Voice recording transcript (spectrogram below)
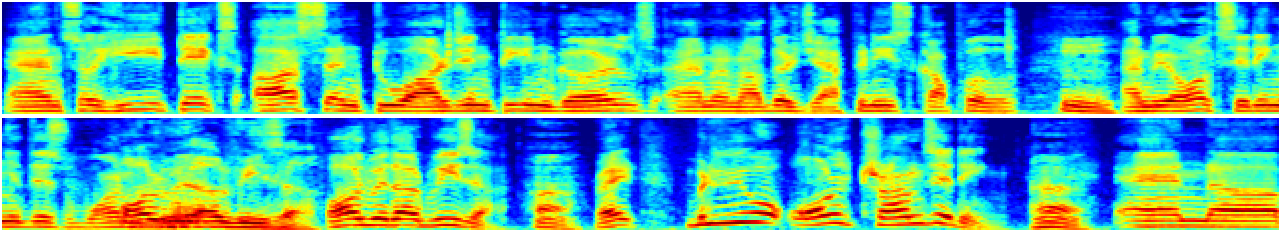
And so he takes us and two Argentine girls and another Japanese couple, and we're all sitting in this one Hmm. All room. without visa. All without visa, Huh. right? But we were all transiting, Huh. and uh,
